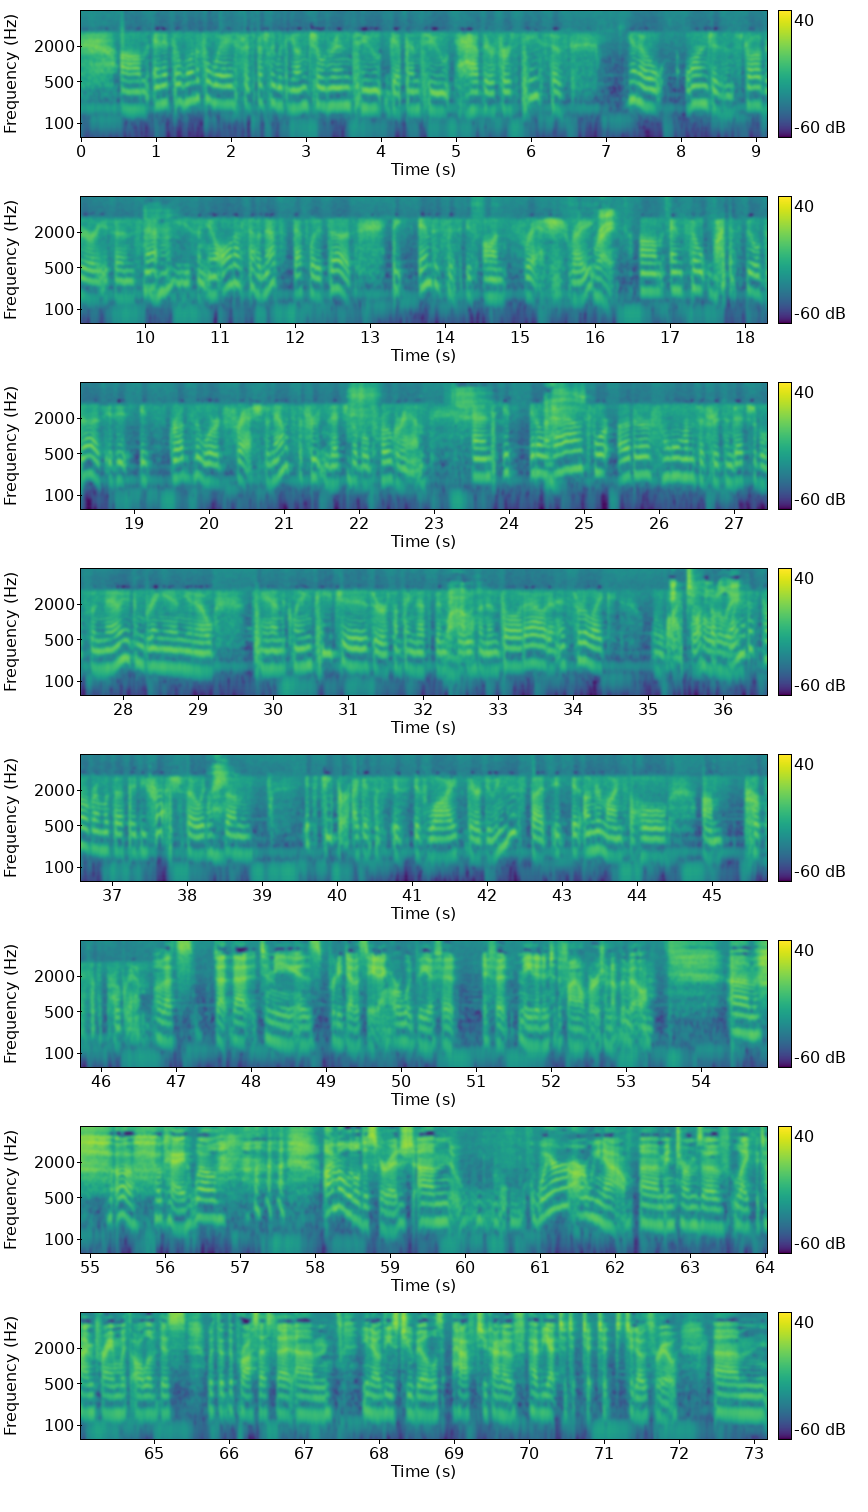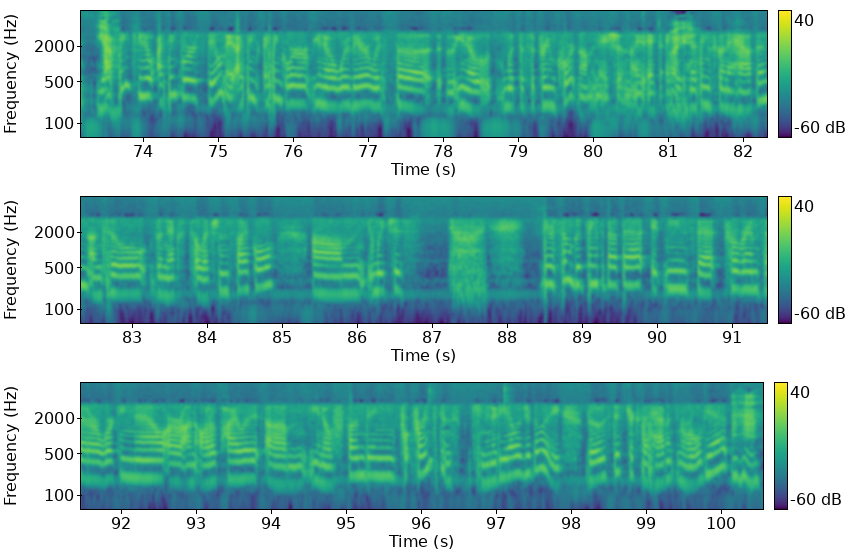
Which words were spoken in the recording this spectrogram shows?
um, and it's a wonderful way, especially with young children, to get them to have their first taste of, you know, oranges and strawberries and snap peas and you know all that stuff. And that's that's what it does. The emphasis is on fresh, right? Right. Um, and so what this bill does is it, it scrubs the word fresh. So now it's the fruit and vegetable program. And it, it allows for other forms of fruits and vegetables. So now you can bring in, you know, canned cling peaches or something that's been Wow. frozen and thawed out. And it's sort of like, I It thought totally- the point of this program was that they'd be fresh. So it's, Right. um, it's cheaper, I guess, is, is, is why they're doing this, but it, it undermines the whole um, purpose of the program. Well, that's that that to me is pretty devastating, or would be if it if it made it into the final version of the bill. Um, oh, okay. Well, I'm a little discouraged. Um, w- where are we now um, in terms of like the time frame with all of this, with the, the process that um, you know these two bills have to kind of have yet to to, to, to go through? Um, yeah. I think you know. I think we're stalemate. I think I think we're you know we're there with the you know with the Supreme Court nomination. I, I, I think Right. nothing's going to happen until the next election cycle, um, which is. There's some good things about that. It means that programs that are working now are on autopilot. Um, you know, funding, for, for instance, community eligibility. Those districts that haven't enrolled yet,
